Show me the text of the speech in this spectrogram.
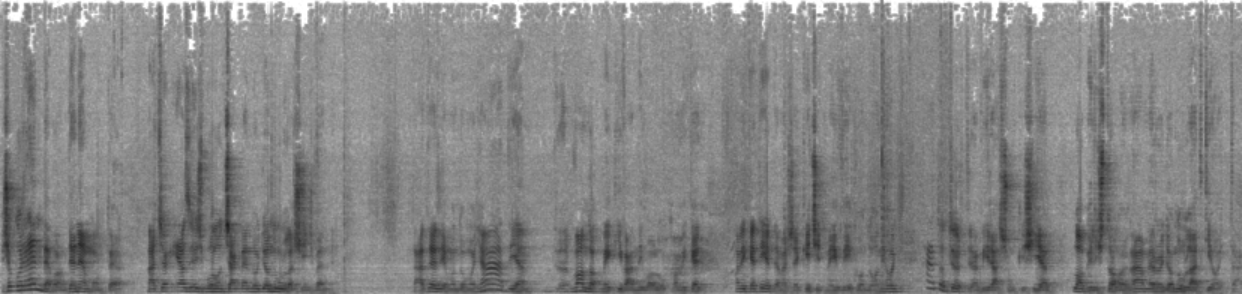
És akkor rendben van, de nem mondta el. Már csak ez is bolondság benne, hogy a nulla sincs benne. Tehát ezért mondom, hogy hát ilyen, vannak még kívánnivalók, amiket, amiket érdemes egy kicsit még végig gondolni, hogy hát a történelmi írásunk is ilyen labilis talajon áll, mert hogy a nullát kihagyták.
